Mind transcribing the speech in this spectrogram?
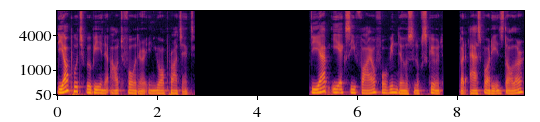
The output will be in the out folder in your project. The app exe file for Windows looks good, but as for the installer,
